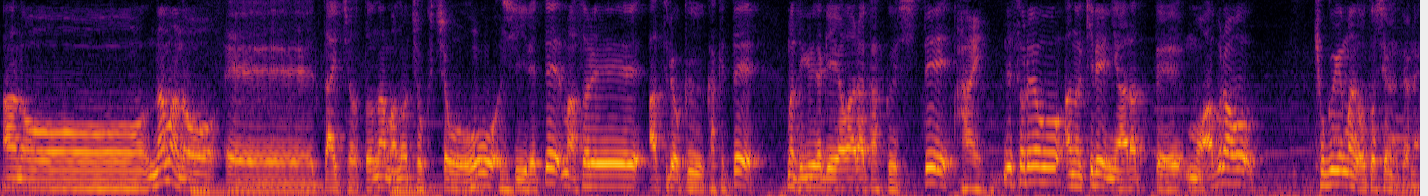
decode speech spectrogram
あのー、生の、えー、大腸と生の直腸を仕入れて、うん、まあ、それ圧力かけてまあ、できるだけ柔らかくして、はい、でそれをあの綺麗に洗ってもう油を極限まで落としてるんですよね、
